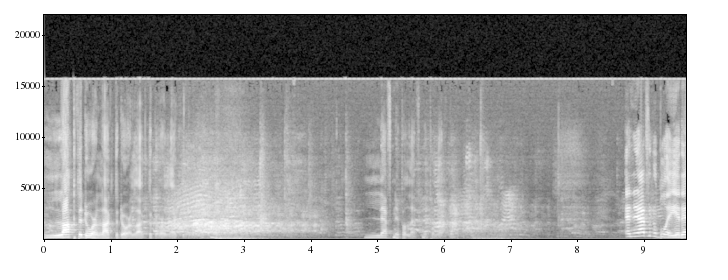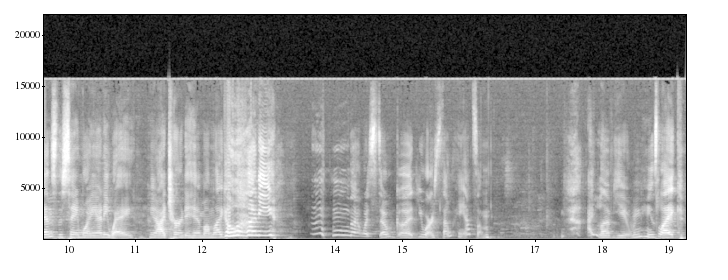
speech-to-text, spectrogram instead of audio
Lock the door, lock the door, lock the door, lock the door. Left nipple, left nipple, left nipple. Inevitably, it ends the same way anyway. You know, I turn to him, I'm like, oh, honey, that was so good. You are so handsome. I love you. And he's like,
